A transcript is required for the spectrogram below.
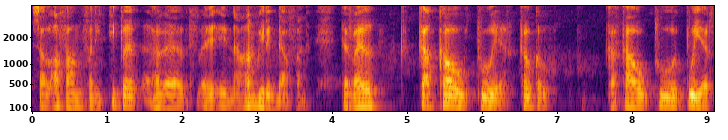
sal afhang van die type uh, en aanbieding daarvan, terwyl kakao poeier, kakao, kakao poeier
